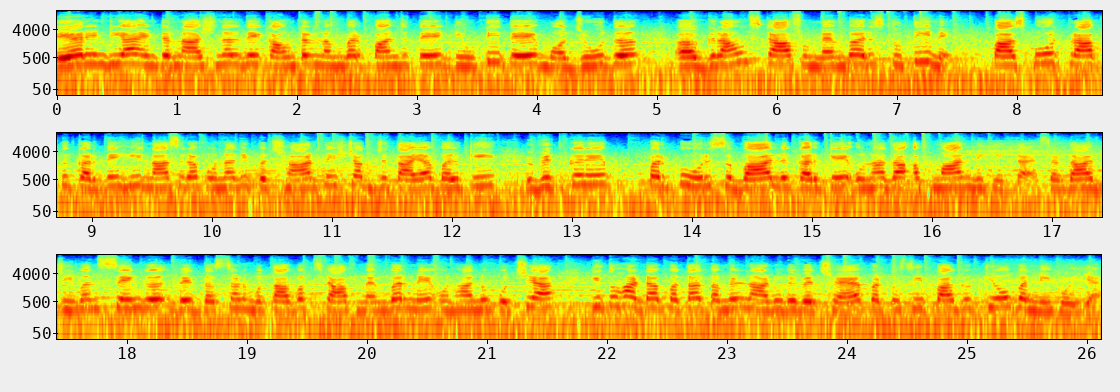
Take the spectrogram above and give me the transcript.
에ਅਰ ਇੰਡੀਆ ਇੰਟਰਨੈਸ਼ਨਲ ਦੇ ਕਾਊਂਟਰ ਨੰਬਰ 5 ਤੇ ਡਿਊਟੀ ਤੇ ਮੌਜੂਦ ਗਰਾਊਂਡ ਸਟਾਫ ਮੈਂਬਰ ਸਤੁਤੀ ਨੇ ਪਾਸਪੋਰਟ ਪ੍ਰਾਪਤ ਕਰਦੇ ਹੀ ਨਾ ਸਿਰਫ ਉਹਨਾਂ ਦੀ ਪਛਾਣ ਤੇ ਸ਼ੱਕ ਜਤਾਇਆ, ਬਲਕਿ ਵਿਤਕਰੇ ਭਰਪੂਰ ਸਵਾਲ ਕਰਕੇ ਉਹਨਾਂ ਦਾ ਅਪਮਾਨ ਵੀ ਕੀਤਾ ਹੈ। ਸਰਦਾਰ ਜੀਵਨ ਸਿੰਘ ਦੇ ਦੱਸਣ ਮੁਤਾਬਕ ਸਟਾਫ ਮੈਂਬਰ ਨੇ ਉਹਨਾਂ ਨੂੰ ਪੁੱਛਿਆ ਕਿ ਤੁਹਾਡਾ ਪਤਾ ਤਮਿਲਨਾਡੂ ਦੇ ਵਿੱਚ ਹੈ, ਪਰ ਤੁਸੀਂ ਪੱਗ ਕਿਉਂ ਬੰਨੀ ਹੋਈ ਹੈ?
